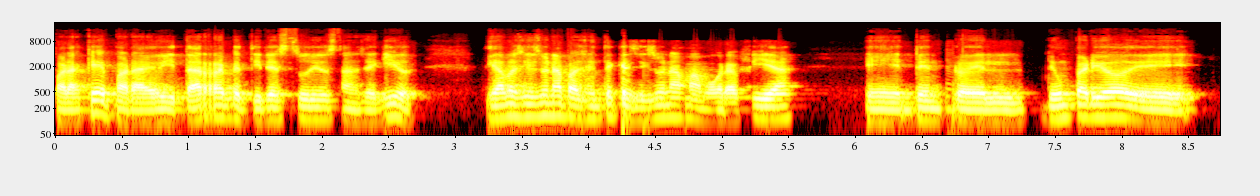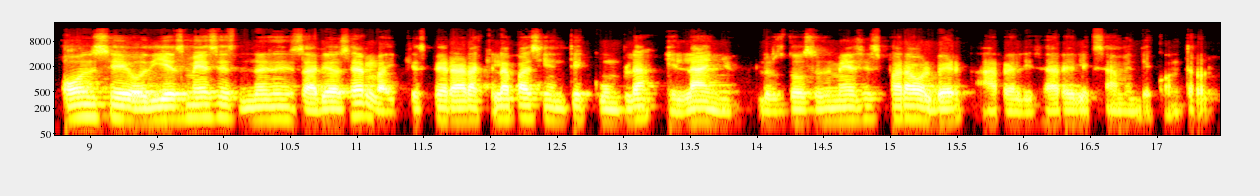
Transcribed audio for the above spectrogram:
¿Para qué? Para evitar repetir estudios tan seguidos. Digamos, si es una paciente que se hizo una mamografía eh, dentro de un periodo de 11 o 10 meses no es necesario hacerlo, hay que esperar a que la paciente cumpla el año, los 12 meses para volver a realizar el examen de control.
